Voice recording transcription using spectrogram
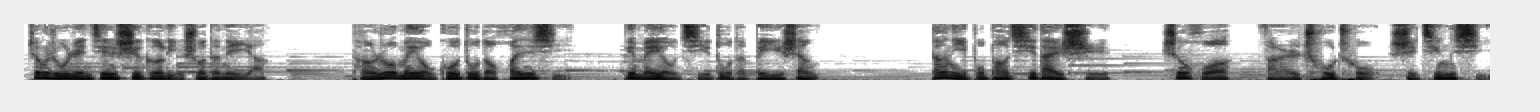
正如《人间失格》里说的那样。倘若没有过度的欢喜，便没有极度的悲伤。当你不抱期待时，生活反而处处是惊喜。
